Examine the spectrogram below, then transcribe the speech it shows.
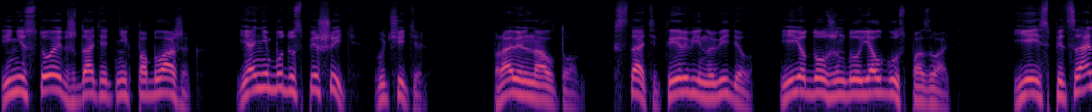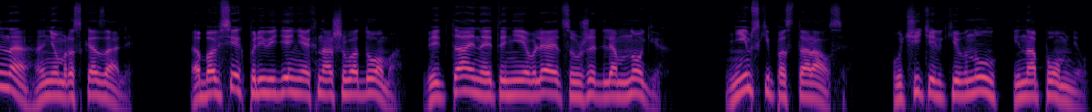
и не стоит ждать от них поблажек. Я не буду спешить, учитель. Правильно, Алтон. Кстати, ты Ирвину видел? Ее должен был Ялгус позвать. Ей специально о нем рассказали? Обо всех привидениях нашего дома. Ведь тайна это не является уже для многих. Нимский постарался. Учитель кивнул и напомнил.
